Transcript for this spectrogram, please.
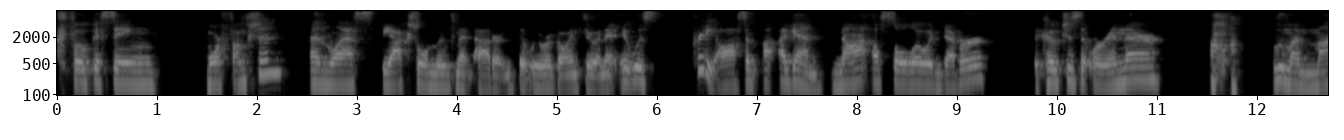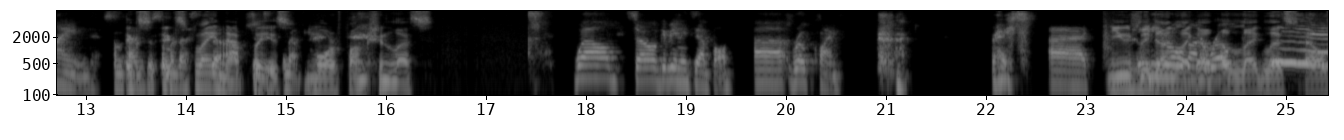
focusing more function and less the actual movement pattern that we were going through. And it, it was pretty awesome. Uh, again, not a solo endeavor. The coaches that were in there blew my mind sometimes. Ex- explain the, the that, please. More function, less. Well, so I'll give you an example. Uh, rope climb. right. Uh, Usually done like a, a, a legless L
